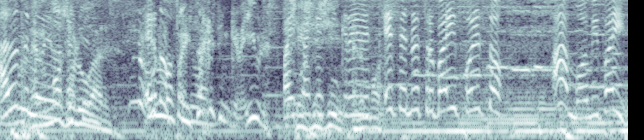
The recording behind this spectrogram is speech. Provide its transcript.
¿a dónde me voy de Hermosos vacaciones? lugares. No, Hermosos paisajes lugares. increíbles. Paisajes Sí, sí, sí, increíbles. hermoso. Ese es nuestro país, por eso amo a mi país.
